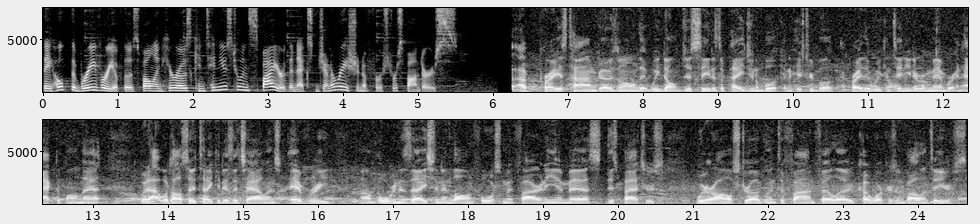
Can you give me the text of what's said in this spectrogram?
They hope the bravery of those fallen heroes continues to inspire the next generation of first responders. I pray as time goes on that we don't just see it as a page in a book, in a history book. I pray that we continue to remember and act upon that. But I would also take it as a challenge. Every um, organization and law enforcement, fire and EMS, dispatchers, we're all struggling to find fellow coworkers and volunteers.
